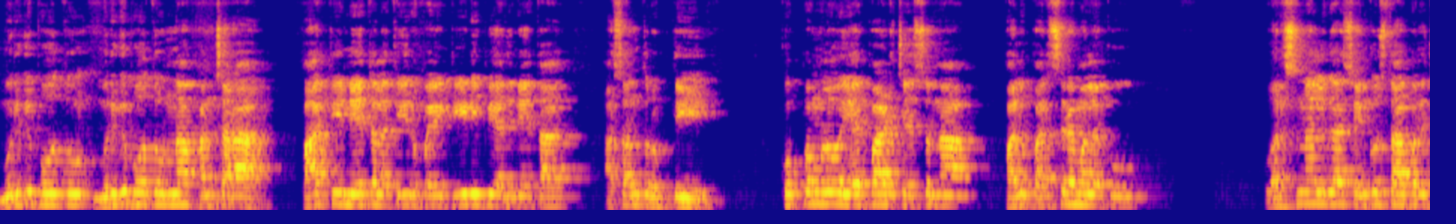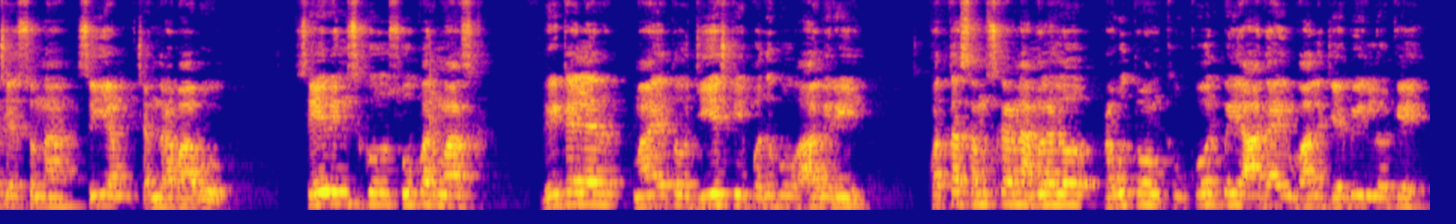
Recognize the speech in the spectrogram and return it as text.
మురిగిపోతూ మురిగిపోతున్న పంచరా? పార్టీ నేతల తీరుపై టీడీపీ అధినేత అసంతృప్తి. కుప్పంలో ఏర్పాటు చేస్తున్న పలు పరిశ్రమలకు వర్షనల్గా శంకుస్థాపన చేస్తున్న సీఎం చంద్రబాబు. సేవింగ్స్కు సూపర్ మాస్క్ రీటైలర్ మాయతో జీఎస్టీ పొదుపు ఆవిరి. కొత్త సంస్కరణల అమలులో ప్రభుత్వం కోల్పోయే ఆదాయం వాళ్ళ జేబీల్లోకే.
